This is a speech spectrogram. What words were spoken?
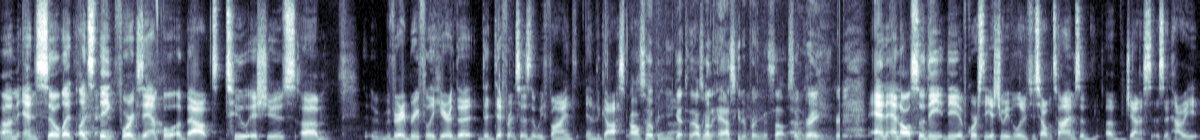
Um, and so let, let's think, for example, about two issues. Um, very briefly here, the, the differences that we find in the gospel. I was hoping you'd get to that. I was going to ask you to bring this up. So great, great. and and also the the of course the issue we've alluded to several times of, of Genesis and how we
